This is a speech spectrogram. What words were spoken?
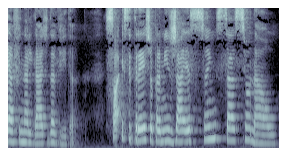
é a finalidade da vida. Só esse trecho para mim já é sensacional.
